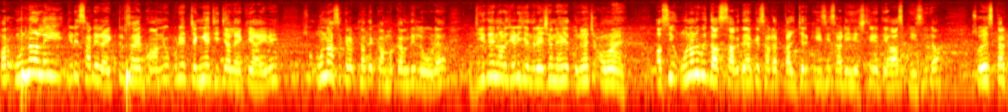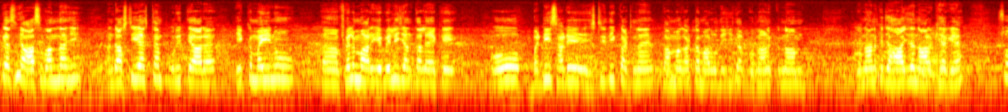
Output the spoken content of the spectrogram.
ਪਰ ਉਹਨਾਂ ਲਈ ਜਿਹੜੇ ਸਾਡੇ ਰਾਈਟਰ ਸਾਹਿਬਾਨ ਨੇ, ਉਹ ਬੜੀਆਂ ਚੰਗੀਆਂ ਚੀਜ਼ਾਂ ਲੈ ਕੇ ਆਏ ਨੇ। ਸੋ ਉਹਨਾਂ ਸਕ੍ਰਿਪਟਾਂ ਤੇ ਕੰਮ ਕਰਨ ਦੀ ਲੋੜ ਹੈ, ਜਿਹਦੇ ਨਾਲ ਜਿਹੜੀ ਜਨਰੇਸ਼ਨ ਹੈ ਦੁਨੀਆ 'ਚ ਆਉਣਾ ਹੈ, ਅਸੀਂ ਉਹਨਾਂ ਨੂੰ ਵੀ ਦੱਸ ਸਕਦੇ ਹਾਂ ਕਿ ਸਾਡਾ ਕਲਚਰ ਕੀ ਸੀ, ਸਾਡੀ ਹਿਸਟਰੀ ਇਤਿਹਾਸ ਕੀ ਸੀਗਾ। ਸੋ ਇਸ ਕਰਕੇ ਅਸੀਂ ਆਸਵੰਦ ਹਾਂ ਜੀ, ਇੰਡਸਟਰੀ ਇਸ ਟਾਈਮ ਪੂਰੀ ਤਿਆਰ ਹੈ। 1 ਮਈ ਨੂੰ ਫਿਲਮ ਆ ਰਹੀ ਹੈ, ਵਿਹਲੀ ਜਨਤਾ ਲੈ ਕੇ। ਉਹ ਵੱਡੀ ਸਾਡੇ ਹਿਸਟਰੀ ਦੀ ਘਟਨਾ ਹੈ ਕਾਮਾਗਾਟਾ ਮਾਰੂ ਦੀ ਜਿਹਦਾ ਗੁਰੂ ਨਾਨਕ ਨਾਮ ਗੁਰੂ ਨਾਨਕ ਜਹਾਜ਼ ਦਾ ਨਾਮ ਰੱਖਿਆ ਗਿਆ। ਸੋ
